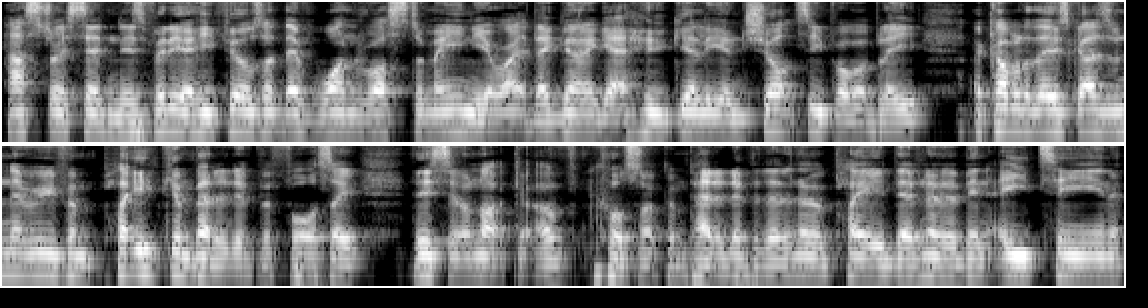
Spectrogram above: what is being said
Hastro said in his video, he feels like they've won Rostermania, right? They're going to get Hugilli and Shotzzy probably. A couple of those guys have never even played competitive before, so this are not, of course, not competitive, but they've never played, they've never been 18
